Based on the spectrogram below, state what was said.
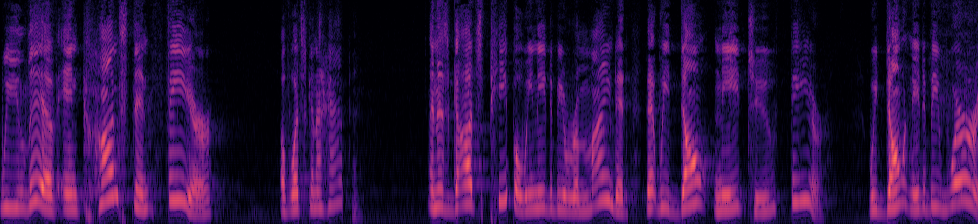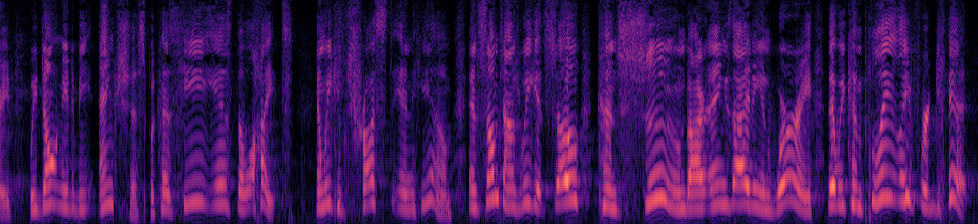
we live in constant fear of what's going to happen. And as God's people, we need to be reminded that we don't need to fear. We don't need to be worried. We don't need to be anxious because He is the light and we can trust in Him. And sometimes we get so consumed by our anxiety and worry that we completely forget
